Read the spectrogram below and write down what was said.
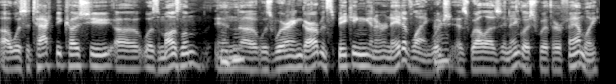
uh, was attacked because she uh, was a Muslim and Mhm. uh, was wearing garb and speaking in her native language as well as in English with her family,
